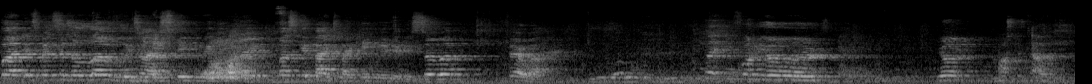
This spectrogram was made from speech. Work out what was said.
But it's been such a lovely time speaking with you, but I must get back to my kingly duties. So, uh, farewell. Thank you for your, your hospitality.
